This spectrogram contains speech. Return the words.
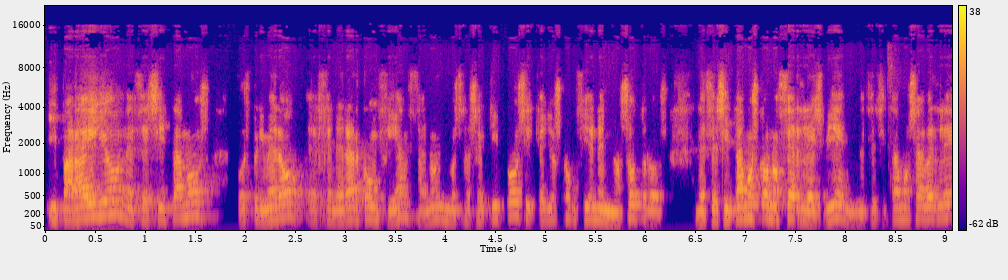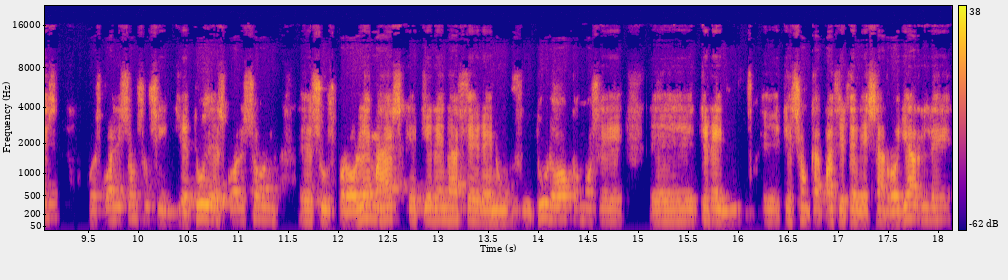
Y para ello necesitamos, pues primero, eh, generar confianza ¿no? en nuestros equipos y que ellos confíen en nosotros. Necesitamos conocerles bien, necesitamos saberles pues, cuáles son sus inquietudes, cuáles son eh, sus problemas, qué quieren hacer en un futuro, cómo se eh, creen que son capaces de desarrollarle,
